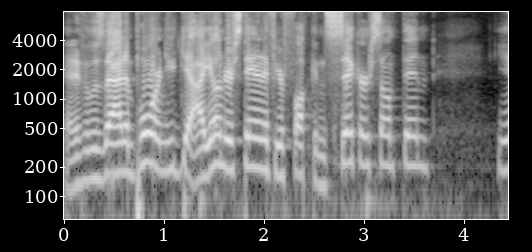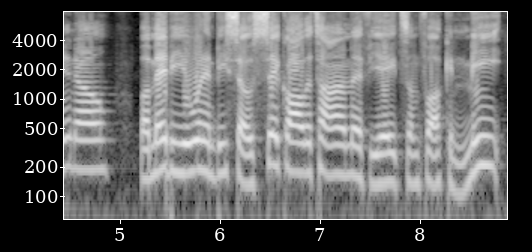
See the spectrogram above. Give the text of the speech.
And if it was that important, you'd get. I understand if you're fucking sick or something, you know. But maybe you wouldn't be so sick all the time if you ate some fucking meat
